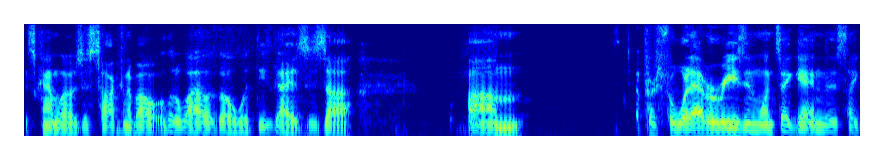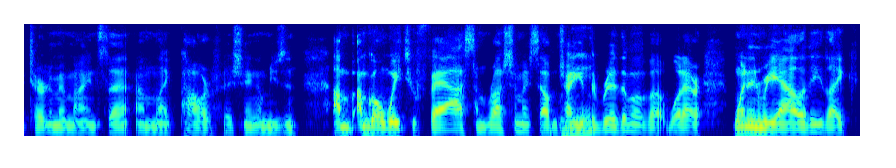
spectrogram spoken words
it's kind of what I was just talking about a little while ago with these guys. Is uh, um, for for whatever reason, once I get into this like tournament mindset, I'm like power fishing. I'm using, I'm I'm going way too fast. I'm rushing myself. I'm trying to get the rhythm of uh, whatever. When in reality, like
